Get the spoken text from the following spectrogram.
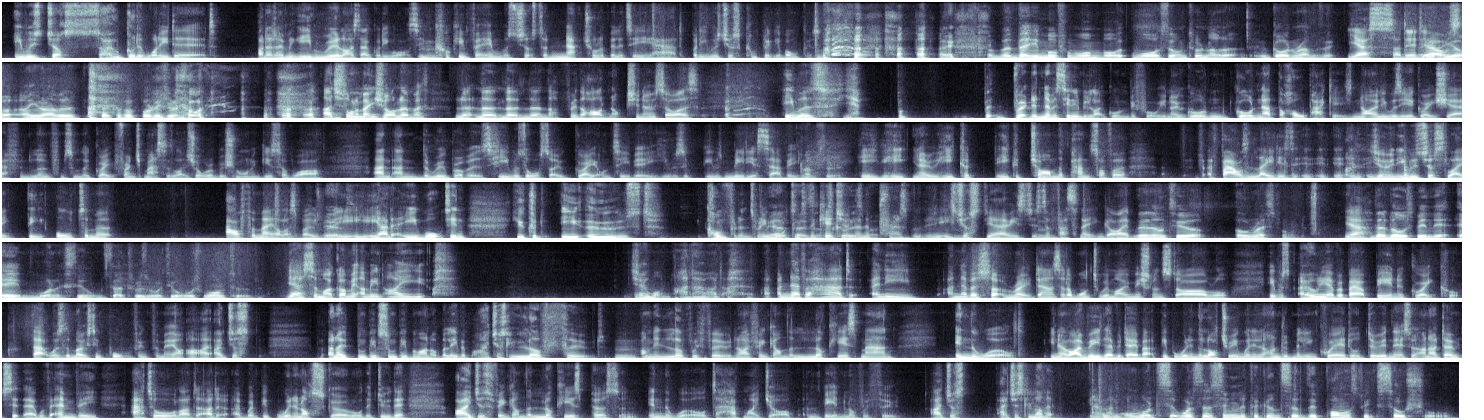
he was just so good at what he did. But I don't think he even realised how good he was. Hmm. Cooking for him was just a natural ability he had, but he was just completely bonkers. but then you moved from one war, zone to another. Gordon Ramsay. yes, I did. Yeah, I you, was- you're, are you rather sick of a punishment? I just want to make sure I learn, my, learn, learn, learn, learn the, through the hard knocks, you know. So I was, he was, yeah, but, Britain had never seen anybody like Gordon before, you know. Gordon, Gordon had the whole package. Not only was he a great chef and learned from some of the great French masters like Jean Robuchon and Guy Savoy, and, and the Roux brothers, he was also great on TV. He was a, he was media savvy. Absolutely. He, he you know he could he could charm the pants off a, a thousand ladies. In, in, in, you know, and he was just like the ultimate alpha male, I suppose. Really, Yes. he, he had he walked in, you could he oozed confidence when he Yeah, walked into the presence, kitchen, and the charisma. president. He's just yeah, he's just a mm. fascinating guy. then onto your own restaurant. Yeah, That had always been the aim, one assumes. That was what you always wanted. yeah, Sir Michael. I mean, I mean, I. Do you know what? I know. I, I never had any. I never sat and wrote it down and said I want to win my Michelin star, or it was only ever about being a great cook. That was the most important thing for me. I, I, I just. I know some people, some people might not believe it, but I just love food. Mm-hmm. I'm in love with food, and I think I'm the luckiest man in the world. You know, I read every day about people winning the lottery and winning 100 million quid or doing this, and I don't sit there with envy at all. I, I I- when people win an Oscar or they do this, I just think I'm the luckiest person in the world to have my job and be in love with food. I just, I just love it. You know, and- And what's, what's the significance of the Pollen Street Social?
